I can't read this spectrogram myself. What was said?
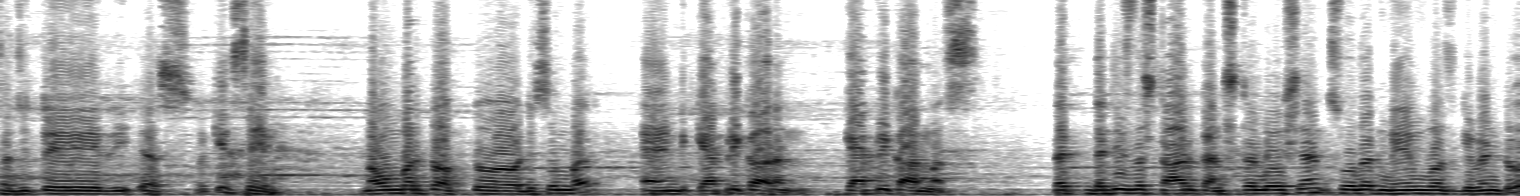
Sagittarius. Okay, same. November to October, December and Capricorn, Capricornus. That that is the star constellation. So that name was given to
